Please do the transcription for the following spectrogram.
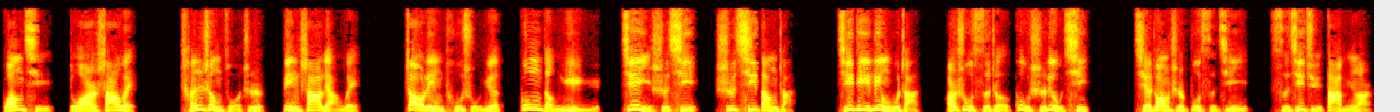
广起夺而杀魏。陈胜佐之，并杀两位。诏令徒属曰：公等欲语，皆以失妻，失妻当斩。及帝令无斩，而数死者故十六七。且壮士不死即矣，此即举大名耳。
